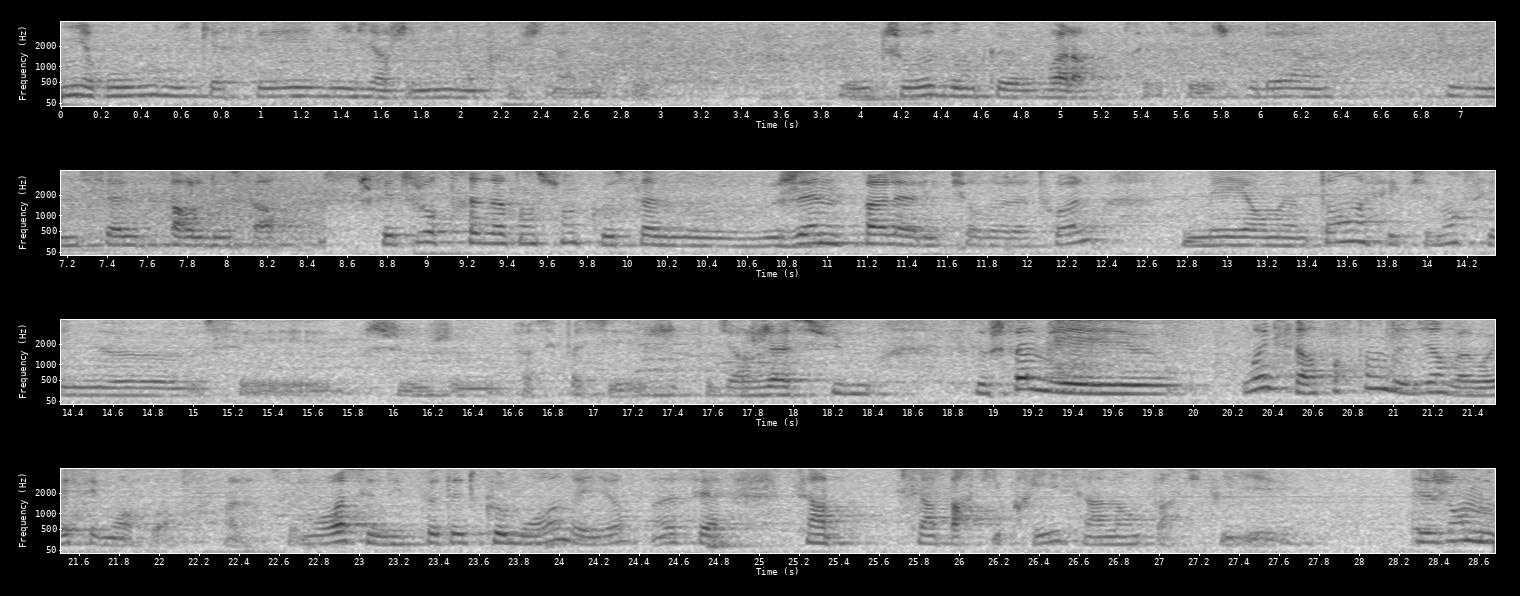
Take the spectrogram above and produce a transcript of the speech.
ni roux, ni cassé, ni Virginie non plus, finalement. C'est, c'est autre chose. Donc voilà, c'est, je voulais. ces initiales parlent de ça. Je fais toujours très attention que ça ne gêne pas la lecture de la toile. Mais en même temps, effectivement, c'est une. C'est, je, je, enfin, c'est pas si je peux dire j'assume ce que je fais, mais euh, c'est important de dire bah oui, c'est moi. Quoi. Voilà, c'est moi, ce n'est peut-être que moi d'ailleurs. C'est, c'est, un, un parti pris, c'est un angle particulier. Les gens me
